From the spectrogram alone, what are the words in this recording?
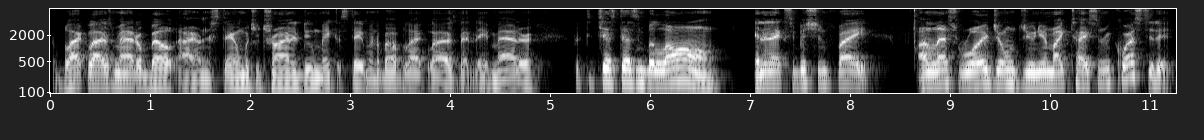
The Black Lives Matter belt, I understand what you're trying to do, make a statement about Black Lives that they matter, but it just doesn't belong in an exhibition fight unless Roy Jones Jr. and Mike Tyson requested it.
